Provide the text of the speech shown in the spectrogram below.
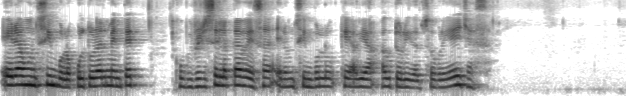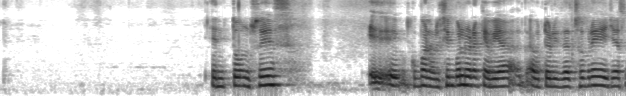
Era un símbolo culturalmente, cubrirse la cabeza era un símbolo que había autoridad sobre ellas. Entonces, eh, eh, bueno, el símbolo era que había autoridad sobre ellas,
